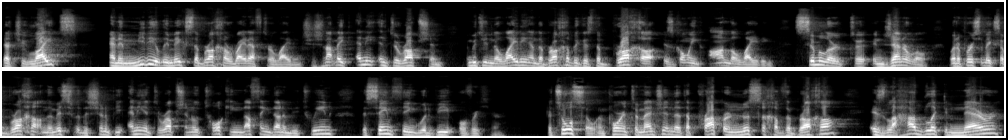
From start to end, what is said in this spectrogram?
that she lights and immediately makes the bracha right after lighting. She should not make any interruption in between the lighting and the bracha because the bracha is going on the lighting. Similar to in general, when a person makes a bracha on the mitzvah, there shouldn't be any interruption, no talking, nothing done in between. The same thing would be over here. It's also important to mention that the proper nusach of the bracha is lahadlik ner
